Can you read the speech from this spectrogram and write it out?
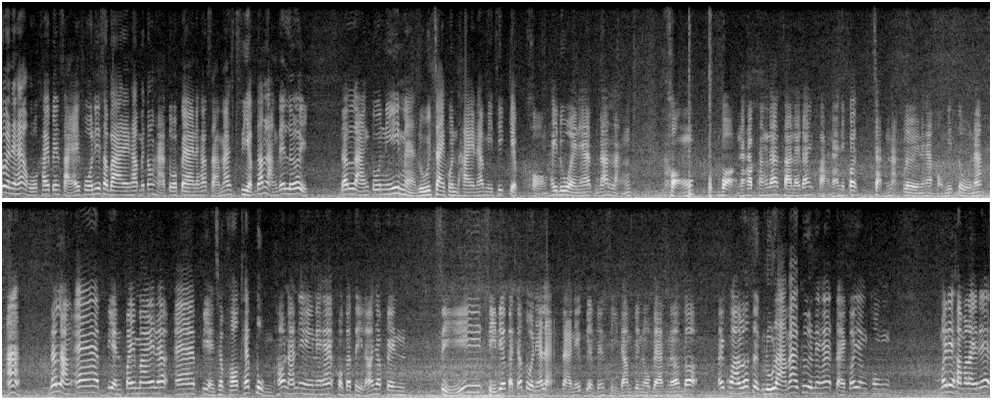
ด้วยนะฮะโอ้โหใครเป็นสาย iPhone นี่สบายเลยครับ ไม่ต้องหาตัวแปลนะครับ สามารถเสียบด้านหลังได้เลย ด้านหลังตัวนี้แหมรู้ใจคนไทยนะครับ มีที่เก็บของให้ด้วยนะฮะด้านหลังของเบาะนะครับ ทั้งด้านซ้ายและด้านขวานะนี่ก็จัดหนักเลยนะฮะของมิซูนะอะด้านหลังแอร์เปลี่ยนไปไหมแล้วแอร์เปลี่ยนเฉพาะแค่ปุ่มเท่านั้นเองนะฮะปกติแล้วจะเป็นสีสีเดียวกับเจ้าตัวนี้แหละ แต่อันนี้เปลี่ยนเป็นสีดำเป็นโนแบ็กแล้วก็ให้ความรู้สึกหรูหรามากขึ้นนะฮะแต่ก็ยังคง ไม่ได้ทำอะไรเนี่ย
